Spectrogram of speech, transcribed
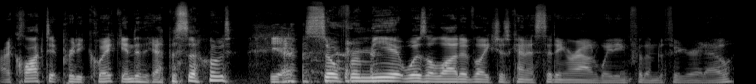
I clocked it pretty quick into the episode. Yeah. so for me, it was a lot of like just kind of sitting around waiting for them to figure it out.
